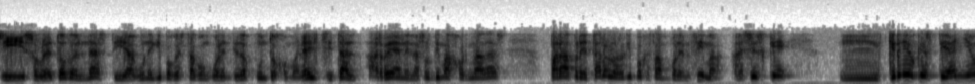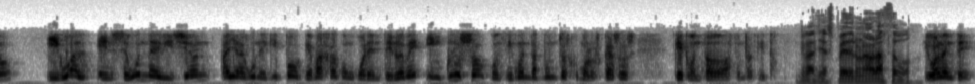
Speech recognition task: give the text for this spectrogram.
si sobre todo el Nasti, algún equipo que está con 42 puntos como el Elche y tal, arrean en las últimas jornadas para apretar a los equipos que están por encima. Así es que mm, creo que este año Igual, en segunda división hay algún equipo que baja con 49, incluso con 50 puntos, como los casos que he contado hace un ratito. Gracias, Pedro. Un abrazo. Igualmente.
